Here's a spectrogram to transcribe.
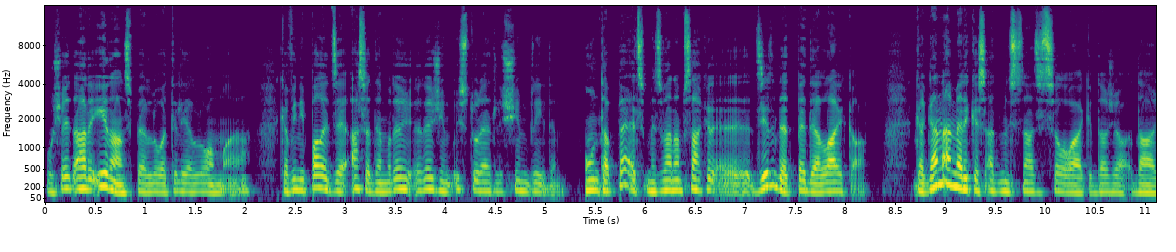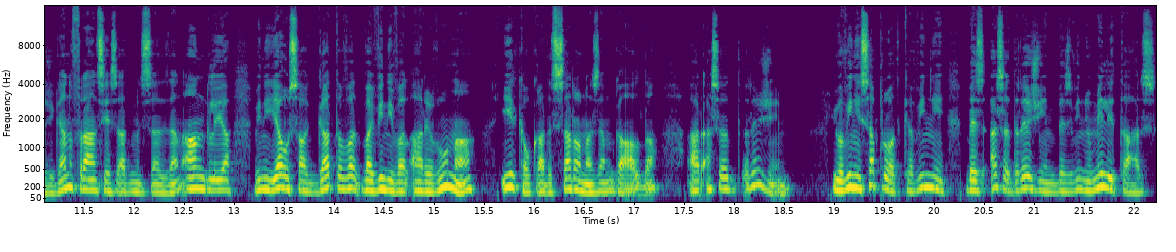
un šeit arī Irāna spēlē ļoti lielu lomu, ka viņi palīdzēja Asadam re, režīmu izturēt līdz šim brīdim. Un tāpēc mēs varam sākt eh, dzirdēt pēdējā laikā, ka gan Amerikas administrācijas cilvēki, dažā, daži, gan Francijas administrācija, gan Anglija, viņi jau sāk gatavot, vai viņi vēl arī runā, ir kaut kāda saruna zem galda ar Asad režīmu. Jo viņi saprot, ka viņi bez Asad režīma, bez viņu militārs,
